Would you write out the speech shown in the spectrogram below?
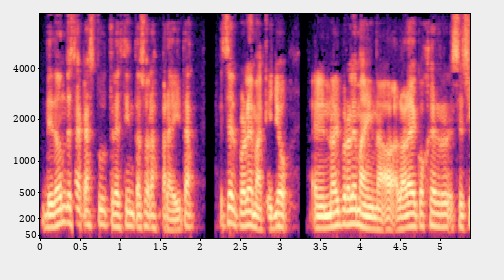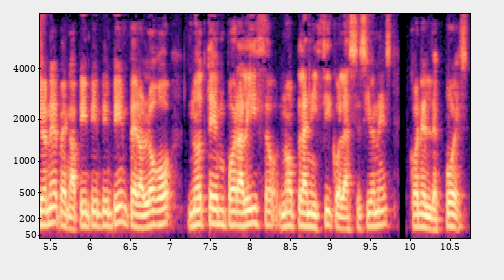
¿De dónde sacas tú 300 horas para editar? Es el problema, que yo, eh, no hay problema a la hora de coger sesiones, venga, pim, pim, pim, pim, pero luego no temporalizo, no planifico las sesiones con el después.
